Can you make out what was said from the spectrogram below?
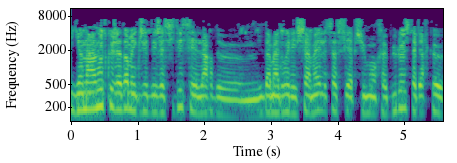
Il y en a un autre que j'adore mais que j'ai déjà cité, c'est l'art d'Amadou et les Chamelles. Ça, c'est absolument fabuleux. C'est-à-dire que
